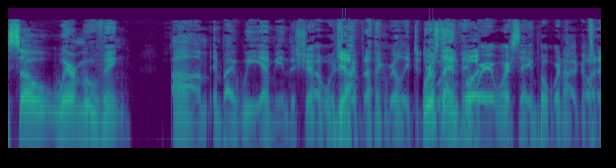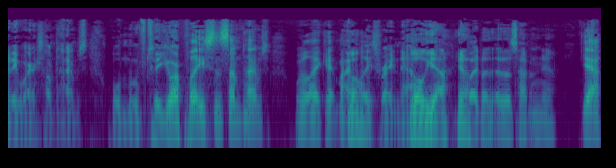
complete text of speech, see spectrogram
so we're moving, um, and by we I mean the show, which Yeah. we have nothing really to do. We're with staying put. We're, we're staying put. We're not going anywhere. Sometimes we'll move to your place, and sometimes we're like at my Well, place right now. Well, yeah, yeah, But- that, that does happen. Yeah. yeah.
